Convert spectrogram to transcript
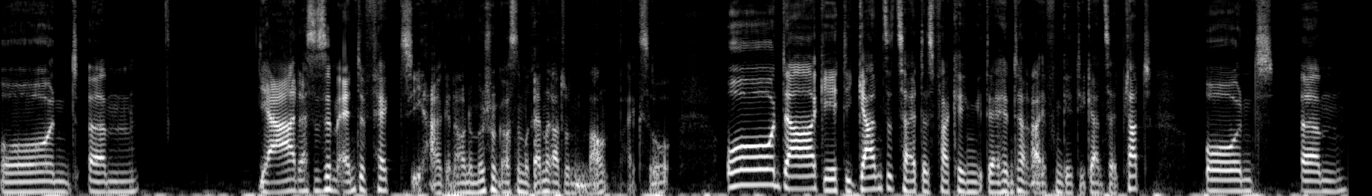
Und ähm, ja, das ist im Endeffekt, ja, genau, eine Mischung aus einem Rennrad und einem Mountainbike so. Und da geht die ganze Zeit das fucking, der Hinterreifen geht die ganze Zeit platt. Und ähm,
